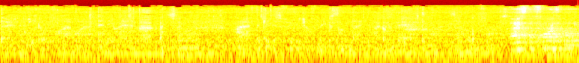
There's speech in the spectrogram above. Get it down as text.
Dude, if you got firewire anywhere, so uh, I have to get this footage off next Sunday. I can't get it off tonight, so. So that's the fourth one.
